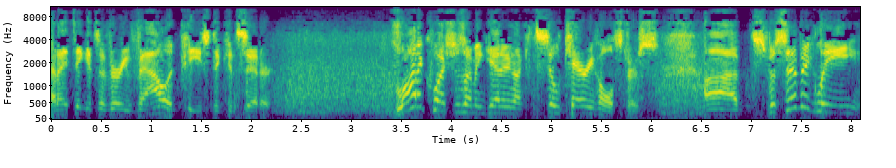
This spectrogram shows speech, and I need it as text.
and I think it's a very valid piece to consider. A lot of questions I've been getting on concealed carry holsters. Uh, specifically,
